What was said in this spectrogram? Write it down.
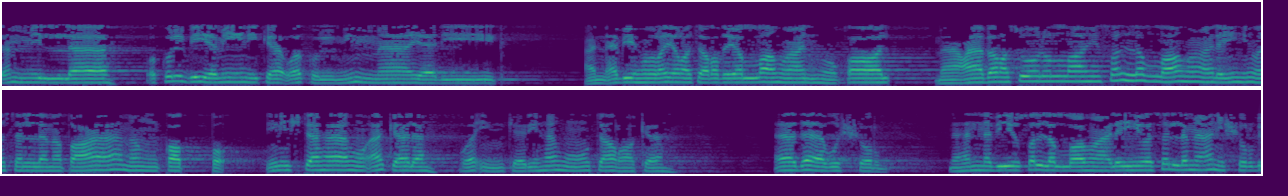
سم الله وكل بيمينك وكل مما يليك. عن أبي هريرة رضي الله عنه قال ما عاب رسول الله صلى الله عليه وسلم طعاما قط. إن اشتهاه أكله وإن كرهه تركه. آداب الشرب. نهى النبي صلى الله عليه وسلم عن الشرب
